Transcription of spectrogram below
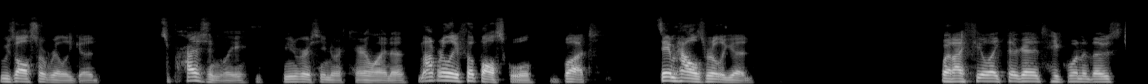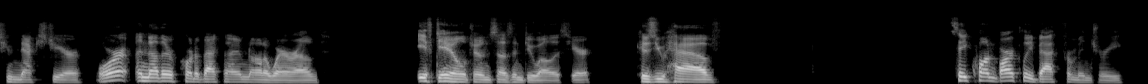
who's also really good. Surprisingly, University of North Carolina, not really a football school, but Sam Howell's really good. But I feel like they're going to take one of those two next year, or another quarterback that I'm not aware of, if Daniel Jones doesn't do well this year, because you have Saquon Barkley back from injury.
